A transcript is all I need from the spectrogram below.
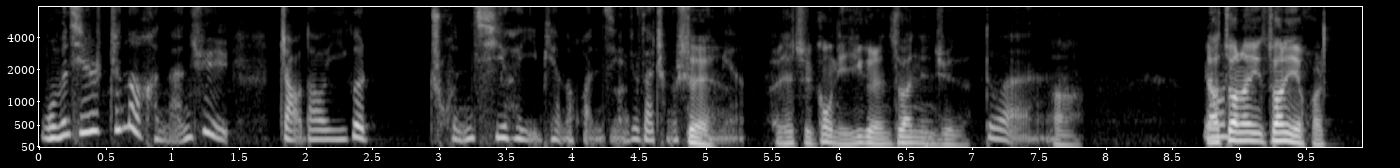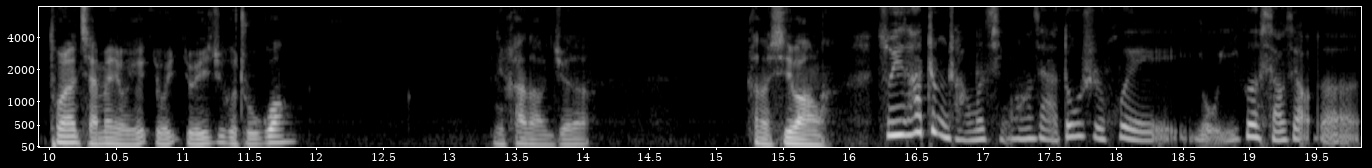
我们其实真的很难去找到一个纯漆黑一片的环境，就在城市里对面。而且只够你一个人钻进去的对，啊。然后钻了一钻了一会儿，突然前面有一有有一这个烛光，你看到你觉得看到希望了，所以它正常的情况下都是会有一个小小的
